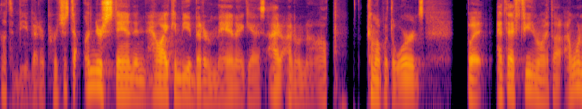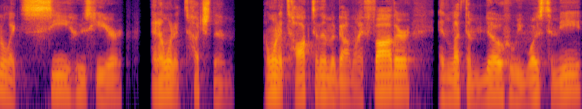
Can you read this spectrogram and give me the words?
not to be a better person, just to understand and how I can be a better man, I guess. I, I don't know. I'll come up with the words. But at that funeral, I thought, I want to like see who's here and I want to touch them. I want to talk to them about my father and let them know who he was to me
